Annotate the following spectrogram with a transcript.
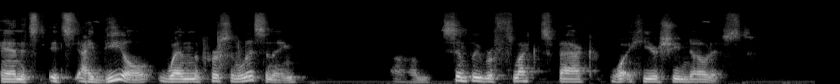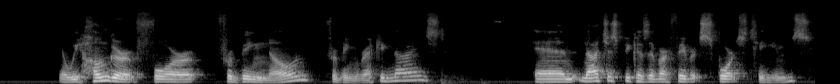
and it's it's ideal when the person listening um, simply reflects back what he or she noticed. You know, we hunger for for being known, for being recognized, and not just because of our favorite sports teams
